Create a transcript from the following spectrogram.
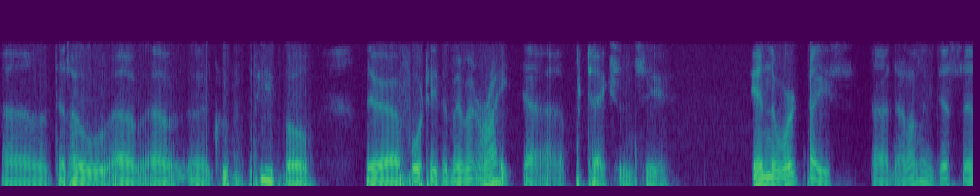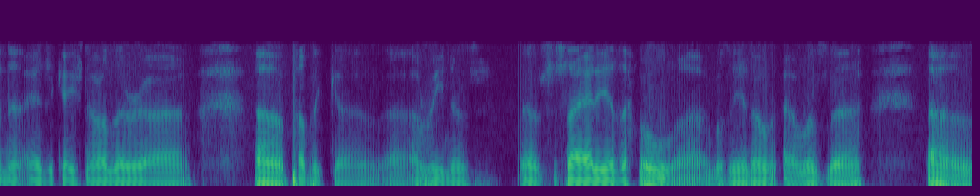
that whole group of people, there are 14th Amendment right uh, protections here in the workplace, uh, not only just in the education or other uh, uh, public uh, uh, arenas. Uh, society as a whole uh, was in uh, was uh, uh,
